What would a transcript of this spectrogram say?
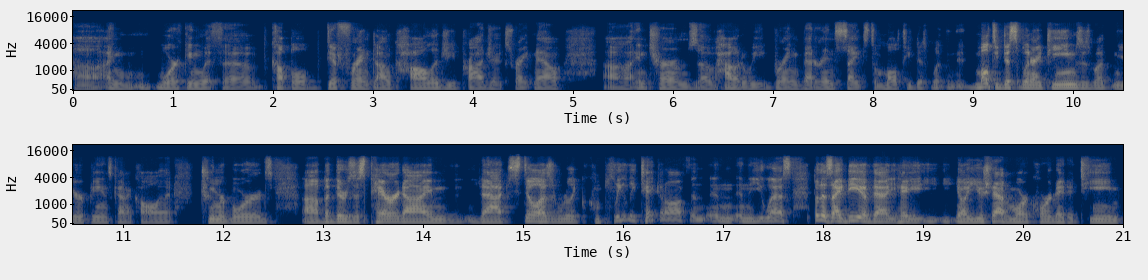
Uh, I'm working with a couple different oncology projects right now uh, in terms of how do we bring better insights to multidisciplinary, multidisciplinary teams is what Europeans kind of call it, tumor boards. Uh, but there's this paradigm that still hasn't really completely taken off in, in, in the US. But this idea of that, hey, you know, you should have a more coordinated team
